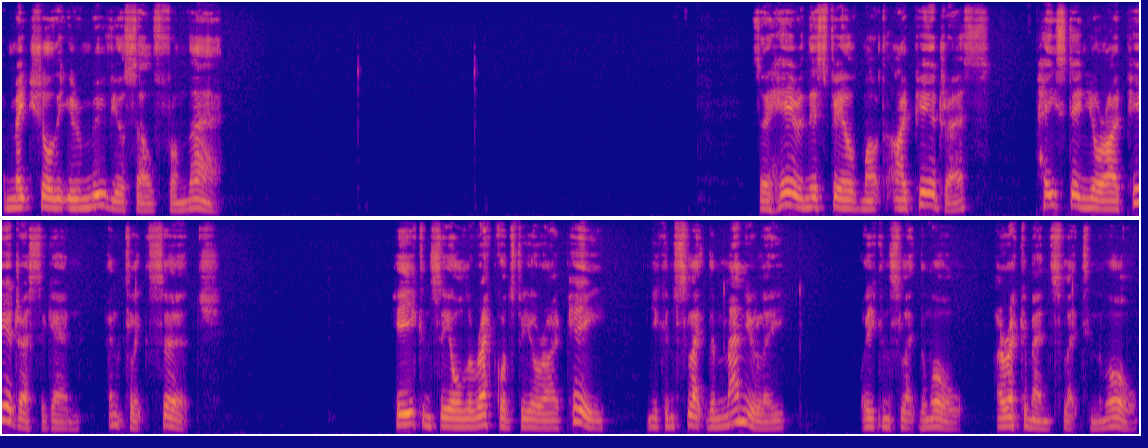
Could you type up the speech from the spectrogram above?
and make sure that you remove yourself from there. So here in this field marked IP address, paste in your IP address again and click search. Here you can see all the records for your IP. And you can select them manually or you can select them all. I recommend selecting them all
